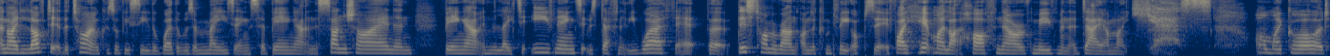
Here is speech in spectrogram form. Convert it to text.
and I loved it at the time because obviously the weather was amazing. So being out in the sunshine and being out in the later evenings, it was definitely worth it. But this time around, I'm the complete opposite. If I hit my like half an hour of movement a day, I'm like, yes, oh my god,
